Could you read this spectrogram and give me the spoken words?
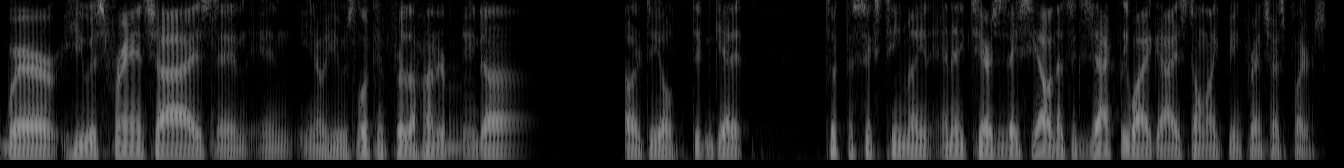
where he was franchised and and you know he was looking for the hundred million dollar deal, didn't get it, took the sixteen million, and then he tears his ACL, and that's exactly why guys don't like being franchise players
